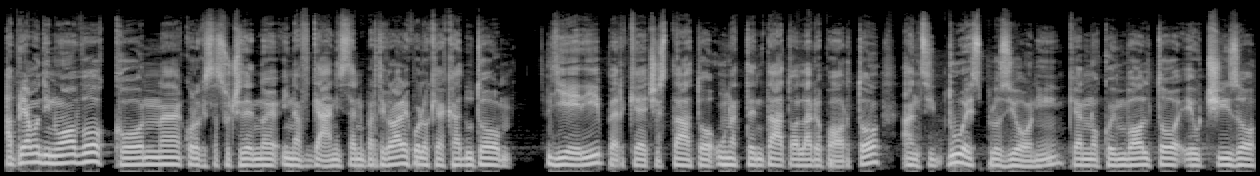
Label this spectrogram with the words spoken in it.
Apriamo di nuovo con quello che sta succedendo in Afghanistan, in particolare quello che è accaduto ieri perché c'è stato un attentato all'aeroporto, anzi due esplosioni che hanno coinvolto e ucciso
